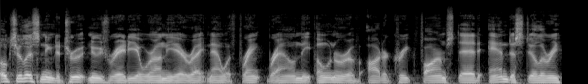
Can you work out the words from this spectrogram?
Folks, you're listening to Truitt News Radio. We're on the air right now with Frank Brown, the owner of Otter Creek Farmstead and Distillery.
